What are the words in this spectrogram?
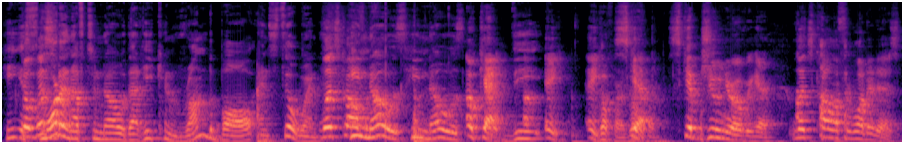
he is listen- smart enough to know that he can run the ball and still win. Let's call- He knows. He knows. Okay. The uh, hey, hey, Go for it, go Skip, for it. Skip Junior over here. Let's call it for what it is.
